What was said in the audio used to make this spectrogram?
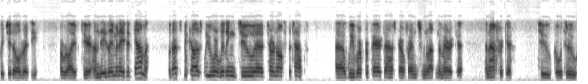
which had already arrived here, and they eliminated gamma. But that's because we were willing to uh, turn off the tap. Uh, we were prepared to ask our friends from Latin America and Africa to go through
